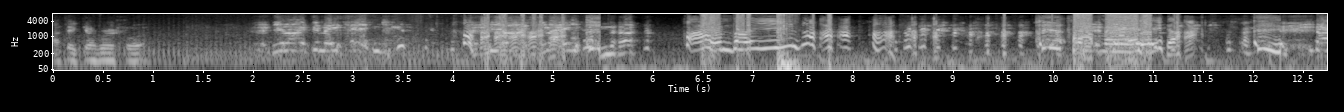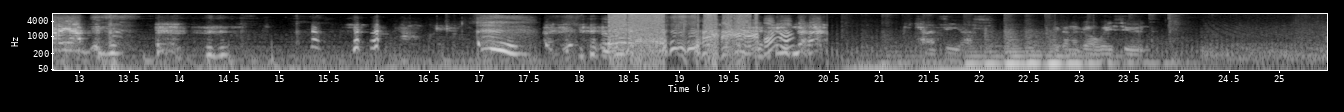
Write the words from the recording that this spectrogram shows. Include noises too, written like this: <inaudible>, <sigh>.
I'll take your word for it. You lied to me, King! <laughs> you lied to me! <laughs> I'm dying! Help me! Hurry up! He can't see us. They're gonna go away soon. Ah, get it! They can see us! They can see us!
